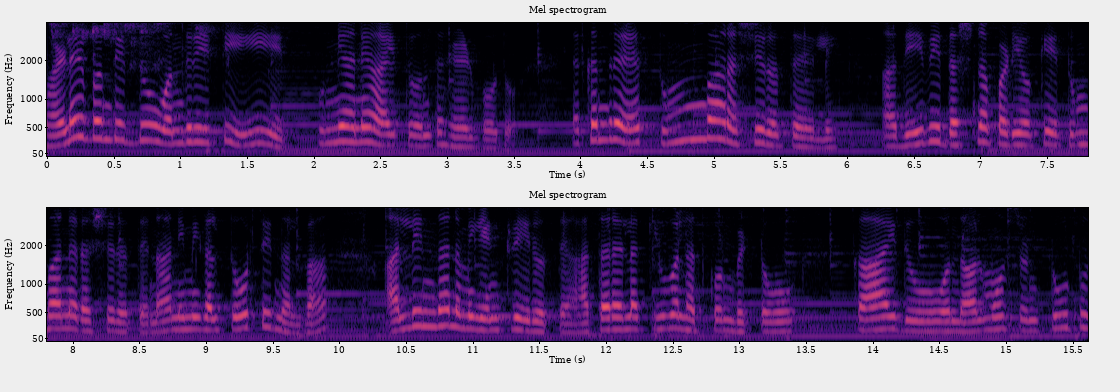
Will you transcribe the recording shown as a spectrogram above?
ಮಳೆ ಬಂದಿದ್ದು ಒಂದು ರೀತಿ ಪುಣ್ಯನೇ ಆಯಿತು ಅಂತ ಹೇಳ್ಬೋದು. ಯಾಕಂದರೆ ತುಂಬ ರಶ್ ಇರುತ್ತೆ ಇಲ್ಲಿ. ಆ ದೇವಿ ದರ್ಶನ ಪಡೆಯೋಕ್ಕೆ ತುಂಬಾ ರಶ್ ಇರುತ್ತೆ. ನಾನು ನಿಮಗೆ ಅಲ್ಲಿ ತೋರಿಸಿದ್ನಲ್ವಾ? ಅಲ್ಲಿಂದ ನಮಗೆ ಎಂಟ್ರಿ ಇರುತ್ತೆ. ಆ ಥರ ಎಲ್ಲ ಕ್ಯೂವಲ್ಲಿ ಹತ್ಕೊಂಡ್ಬಿಟ್ಟು ಕಾಯ್ದು ಒಂದು ಆಲ್ಮೋಸ್ಟ್ ಒಂದು ಟೂ ಟು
